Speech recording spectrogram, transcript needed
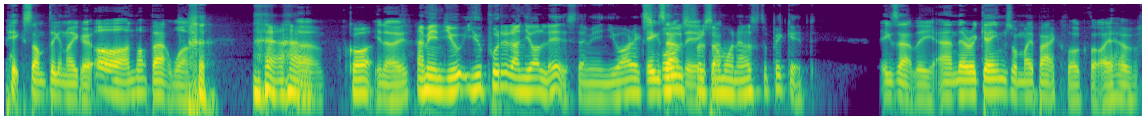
pick something and I go, oh, not that one. um, of course. you know, I mean, you you put it on your list. I mean, you are exposed Exactly, for exactly. someone else to pick it. Exactly, and there are games on my backlog that I have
